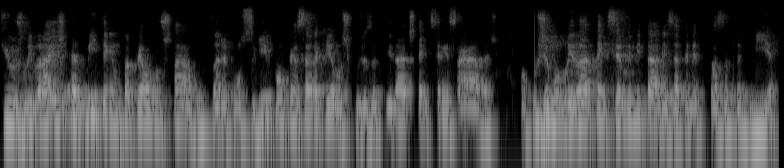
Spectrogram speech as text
que os liberais admitem um papel do Estado para conseguir compensar aqueles cujas atividades têm que ser encerradas ou cuja mobilidade tem que ser limitada exatamente por causa da pandemia,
